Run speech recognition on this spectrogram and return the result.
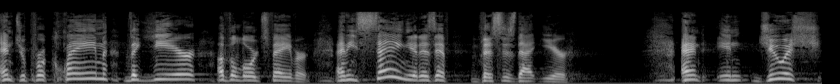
and to proclaim the year of the Lord's favor. And He's saying it as if this is that year. And in Jewish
